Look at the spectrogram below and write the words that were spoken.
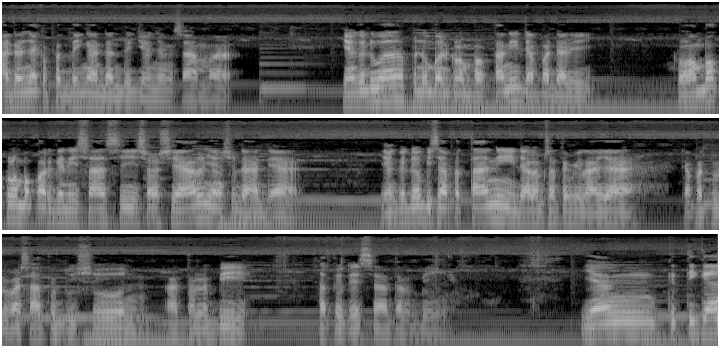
adanya kepentingan dan tujuan yang sama. Yang kedua, penumbuhan kelompok tani dapat dari kelompok-kelompok organisasi sosial yang sudah ada. Yang kedua, bisa petani dalam satu wilayah. Dapat berupa satu dusun atau lebih satu desa atau lebih. Yang ketiga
